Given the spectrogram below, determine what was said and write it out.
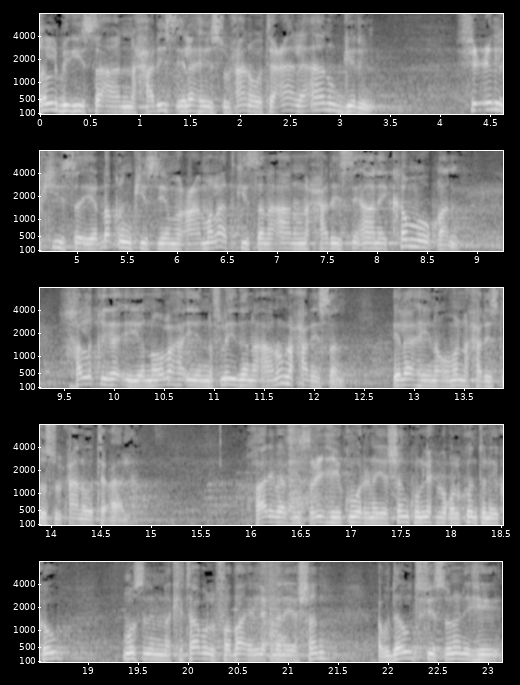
qalbigiisa aan naxariis ilaahay subxaana wa tacaala aanu gelin ficilkiisa iyo dhaqankiisa iyo mucaamalaadkiisana aanu naxariisi aanay ka muuqan khalqiga iyo noolaha iyo naflaydana aanu naxariisan ilaahayna uma naxariisto subxaana wa tacaala. Bukhaari baa fii saxiixii ku warinaya muslimna kitaabu lfadaa'il abu daawuud fii sunanihi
